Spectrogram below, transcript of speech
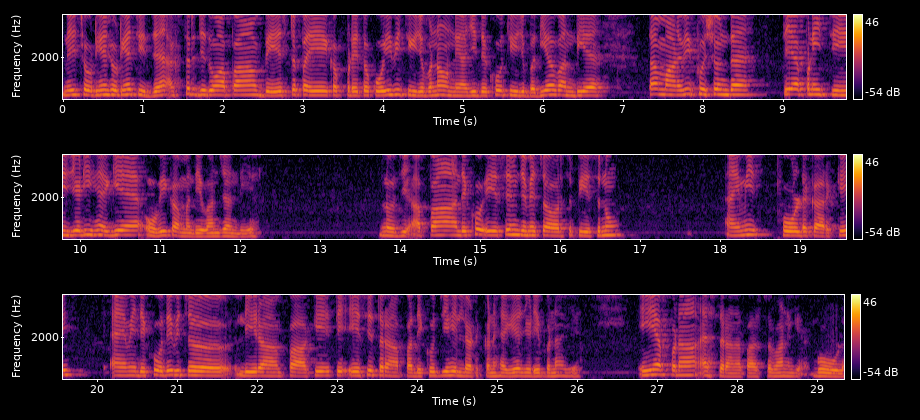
ਨਹੀਂ ਛੋਟੀਆਂ ਛੋਟੀਆਂ ਚੀਜ਼ਾਂ ਅਕਸਰ ਜਦੋਂ ਆਪਾਂ ਵੇਸਟ ਪਏ ਕੱਪੜੇ ਤੋਂ ਕੋਈ ਵੀ ਚੀਜ਼ ਬਣਾਉਂਦੇ ਆ ਜੀ, ਦੇਖੋ ਚੀਜ਼ ਵਧੀਆ ਬਣਦੀ ਹੈ, ਤਾਂ ਮਨ ਵੀ ਖੁਸ਼ ਹੁੰਦਾ ਹੈ ਤੇ ਆਪਣੀ ਚੀਜ਼ ਜਿਹੜੀ ਹੈਗੀ ਹੈ, ਉਹ ਵੀ ਕੰਮ ਦੀ ਬਣ ਜਾਂਦੀ ਹੈ। ਲਓ ਜੀ, ਆਪਾਂ ਦੇਖੋ ਇਸੇ ਨੂੰ ਜਿਵੇਂ ਚੌਰਸ ਪੀਸ ਨੂੰ ਐਵੇਂ ਫੋਲਡ ਕਰਕੇ, ਐਵੇਂ ਦੇਖੋ ਉਹਦੇ ਵਿੱਚ ਲੀਰਾਂ ਪਾ ਕੇ ਅਤੇ ਇਸੇ ਤਰ੍ਹਾਂ ਆਪਾਂ ਦੇਖੋ ਜੀ ਇਹ ਲਟਕਣ ਹੈਗੇ ਆ ਜਿਹੜੇ ਬਣਾਏ ਆ। ਇਹ ਆਪਣਾ ਇਸ ਤਰ੍ਹਾਂ ਦਾ ਪਰਸ ਬਣ ਗਿਆ, ਗੋਲ,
